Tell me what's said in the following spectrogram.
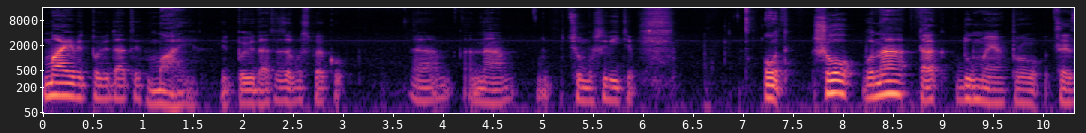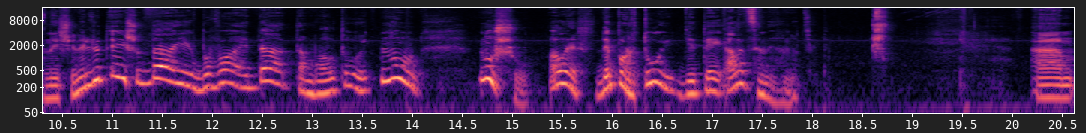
має відповідати, має відповідати за безпеку ем, на цьому світі. От, що вона так думає про це знищення людей, що да, їх вбивають, да, там гвалтують. Ну, ну що, але ж депортують дітей, але це не геноцид. Ем,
